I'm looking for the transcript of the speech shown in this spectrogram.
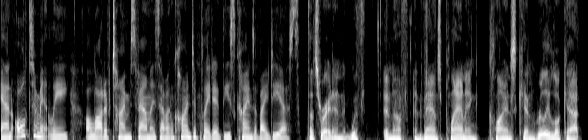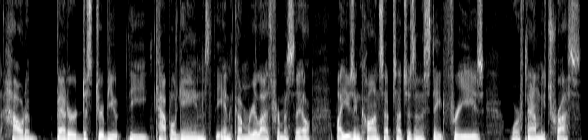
And ultimately, a lot of times families haven't contemplated these kinds of ideas. That's right. And with enough advanced planning, clients can really look at how to better distribute the capital gains, the income realized from a sale by using concepts such as an estate freeze or family trusts.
